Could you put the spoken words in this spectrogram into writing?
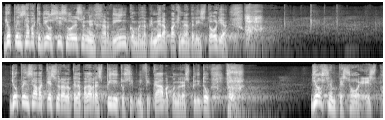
Yo pensaba que Dios hizo eso en el jardín, como en la primera página de la historia. Yo pensaba que eso era lo que la palabra espíritu significaba cuando el espíritu... Dios empezó esto.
